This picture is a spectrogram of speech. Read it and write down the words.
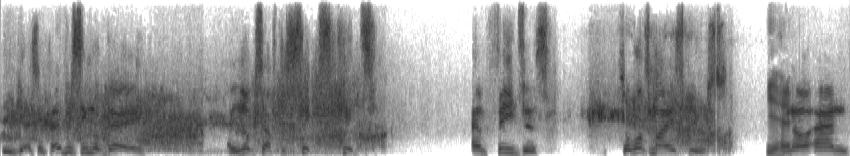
who gets up every single day and looks after six kids and feeds us. So what's my excuse? Yeah. You know, and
